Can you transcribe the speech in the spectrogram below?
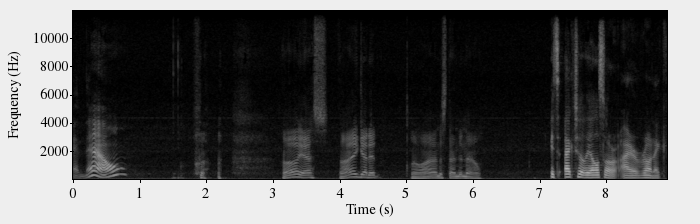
And now, Oh, yes, I get it. Oh, I understand it now. it's actually also ironic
